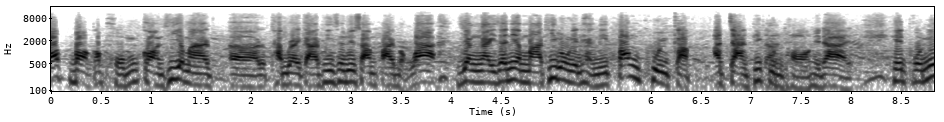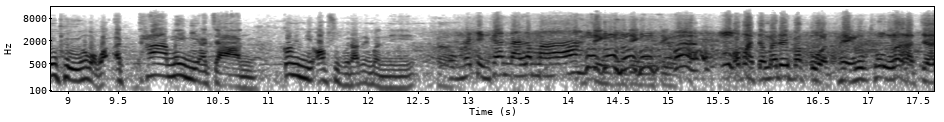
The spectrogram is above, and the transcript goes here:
ออฟบอกกับผมก่อนที่จะมาเอ่อทำรายการที่ซะด้วยซ้ำไปบอกว่ายังไงจะเนี่ยมาที่โรงเรียนแห่งนี้ต้องคุยกับอาจารย์พี่คุณทองให้ได้ เหตุผลก็คือเขาบอกว่าอะถ้าไม่มีอาจารย์ ก็ไม่มีออฟสุพนัทในวันนี้ ผมไม่ถึงขั้นนั้นละมั้ง จริงจริงจริงเขาอาจจะไม่ได้ประกวดเพลงลูกทุ่งแล้วอาจจะ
